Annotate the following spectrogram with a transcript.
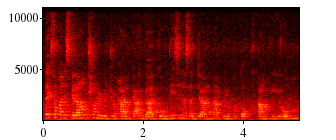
Next naman is kailangan mo siyang remedyohan kaagad kung di sinasadya na pinuputok ang iyong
